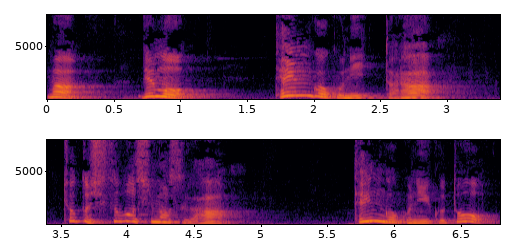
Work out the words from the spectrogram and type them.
まあでも天国に行ったらちょっと失望しますが天国に行くと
